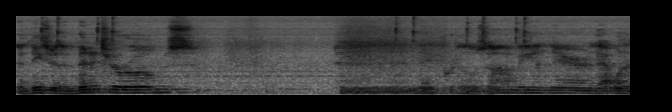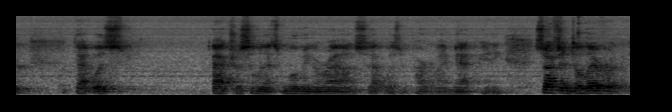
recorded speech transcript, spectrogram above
And these are the miniature rooms. And they put a little zombie in there. That one, that was actually someone that's moving around, so that wasn't part of my matte painting. So I have to deliver it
